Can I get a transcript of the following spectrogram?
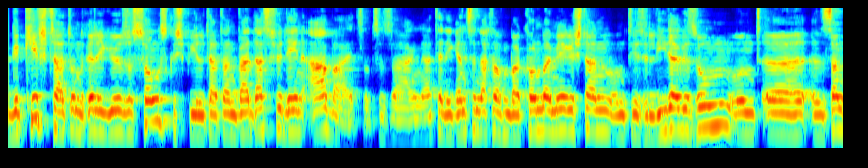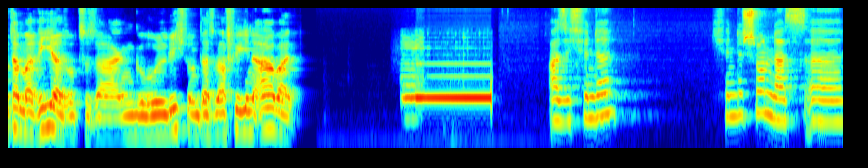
gekifft hat und religiöse Songs gespielt hat, dann war das für den Arbeit sozusagen. Da hat er die ganze Nacht auf dem Balkon bei mir gestanden und diese Lieder gesungen und äh, Santa Maria sozusagen gehuldigt und das war für ihn Arbeit. Also ich finde, ich finde schon, dass, äh,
